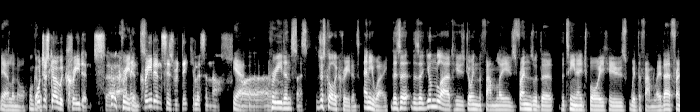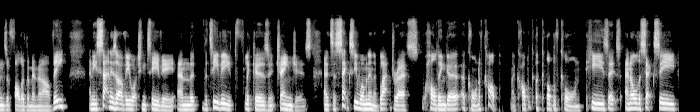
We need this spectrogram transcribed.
Yeah, Lenore. We'll go We'll with just go with Creedence. Go with Uh, Creedence. Creedence is ridiculous enough. Yeah, Uh, Creedence. Just call it Creedence. Anyway, there's a there's a young lad who's joined the family, who's friends with the the teenage boy who's with the family. Their friends have followed them in an RV, and he's sat in his RV watching TV, and the the TV flickers and it changes, and it's a sexy woman in a black dress holding a, a corn of cob. A cob, a cob of corn. He's it's and all the sexy,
